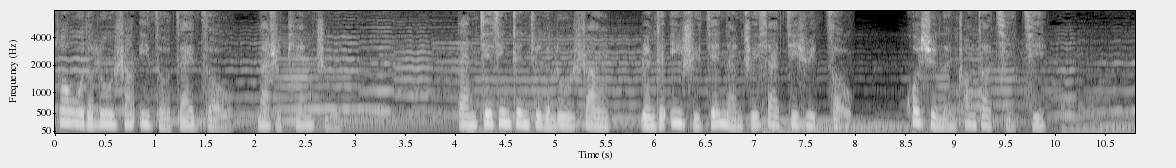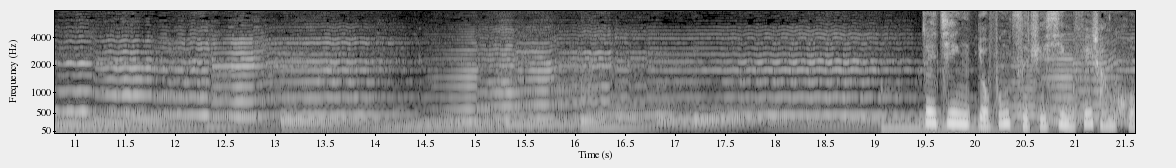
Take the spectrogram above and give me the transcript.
错误的路上一走再走，那是偏执；但接近正确的路上，忍着一时艰难之下继续走，或许能创造奇迹。最近有封辞职信非常火，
